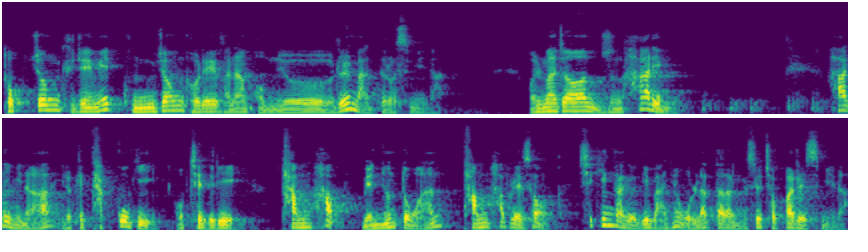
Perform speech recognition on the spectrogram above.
독점 규제 및 공정 거래에 관한 법률을 만들었습니다. 얼마 전 무슨 하림, 하림이나 이렇게 닭고기 업체들이 담합 몇 년 동안 담합을 해서 치킨 가격이 많이 올랐다는 것을 적발을 했습니다.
